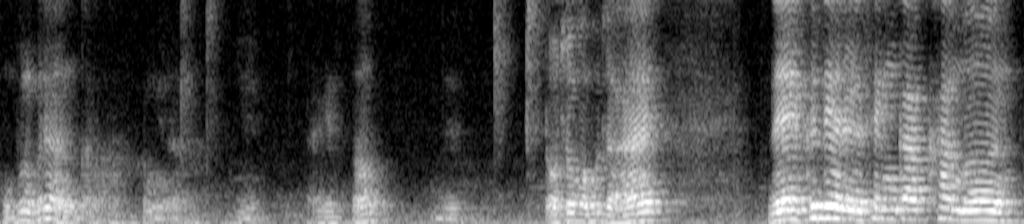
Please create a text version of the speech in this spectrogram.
공부는 그래야 하는 거야 강민아 알겠어? 네. 또 적어보자. 내 그대를 생각함은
